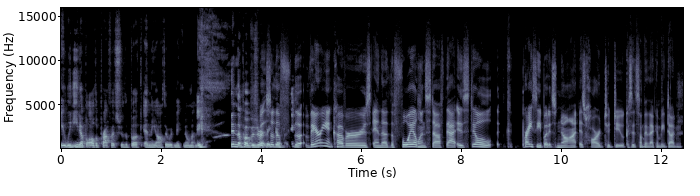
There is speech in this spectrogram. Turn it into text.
it would eat up all the profits for the book and the author would make no money in the publisher But so the money. the variant covers and the the foil and stuff that is still pricey, but it's not as hard to do because it's something that can be done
